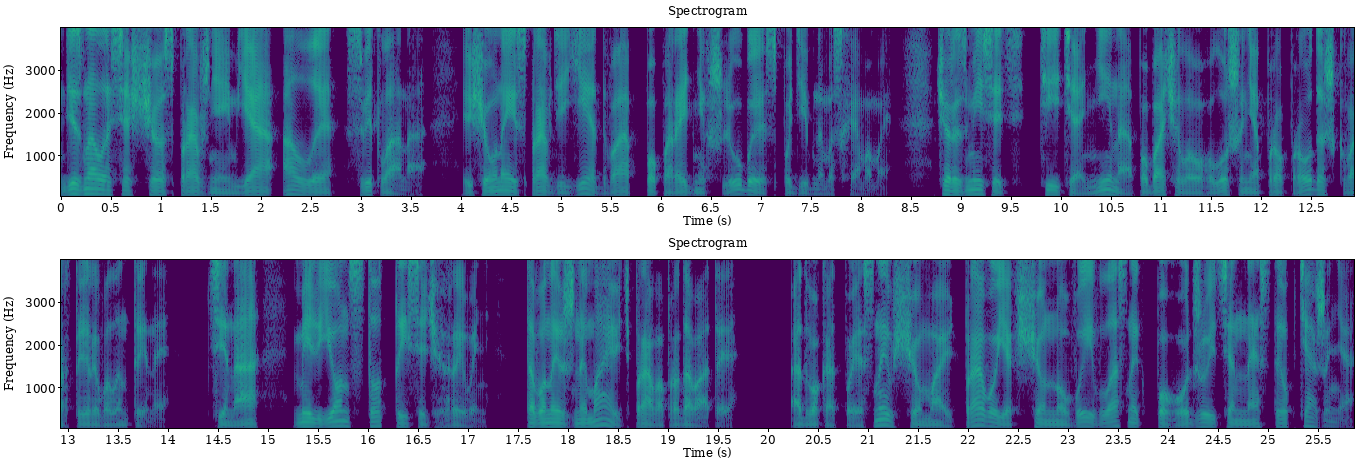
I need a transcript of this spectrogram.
Дізналася, що справжнє ім'я Алле Світлана, і що у неї справді є два попередніх шлюби з подібними схемами. Через місяць тітя Ніна побачила оголошення про продаж квартири Валентини. Ціна мільйон сто тисяч гривень. Та вони ж не мають права продавати. Адвокат пояснив, що мають право, якщо новий власник погоджується нести обтяження,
